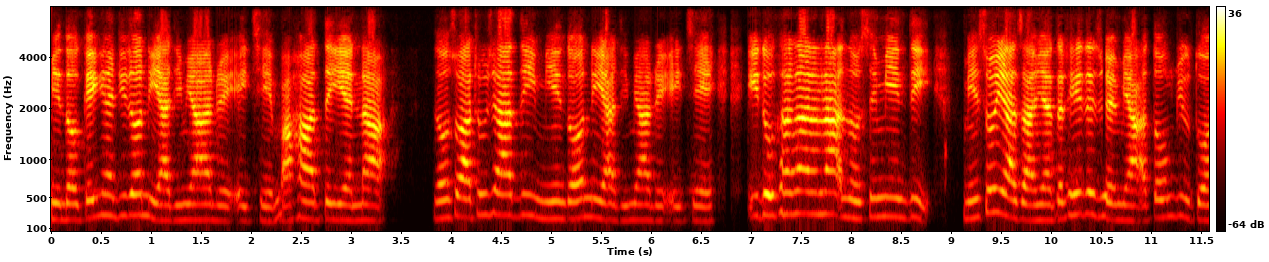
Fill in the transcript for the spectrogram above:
မြင်သောကိန်းခန့်ကြီးသောနေရာကြီးများတွင်အိတ်ချင်းမဟာတေယနာ လွန်စွာထူးခြားသည့်မြင်သောနေရာကြီးများတွင်အိတ်ခြင်းဤသို့ခန်းခန်းနာအလွန်ဆင်းမြင့်သည့်မင်းဆိုရာဇာများတထေးတကြွယ်များအသုံးပြုသော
